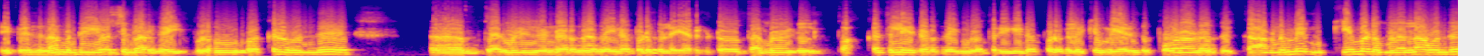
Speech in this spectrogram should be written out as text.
இப்ப இதெல்லாம் வந்து யோசிச்சு பாருங்க. இவ்வளவு மக்கள் வந்து ஜெர்மனியில நடந்த அந்த இனப்படுகொலையா இருக்கட்டும் தமிழர்களுக்கு பக்கத்திலேயே நடந்த இவ்வளவு பெரிய இனப்படுகொலைக்கும் எழுந்து போராடுறதுக்கு காரணமே முக்கியமா நம்மளெல்லாம் வந்து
